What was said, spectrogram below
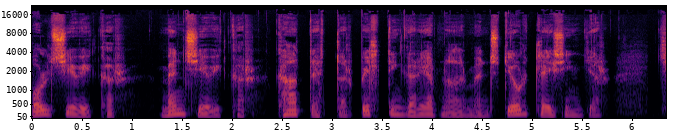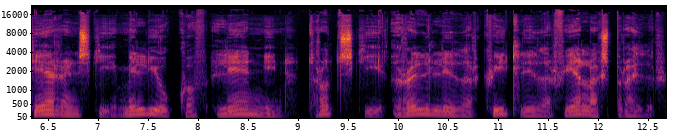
Bolsjevíkar, mennsjevíkar, kadettar, byltingarjafnaðarmenn, stjórnleysingjar, Kerenski, Miljúkov, Lenin, Trotski, Rauðliðar, Kvíliðar, Félagsbræður.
